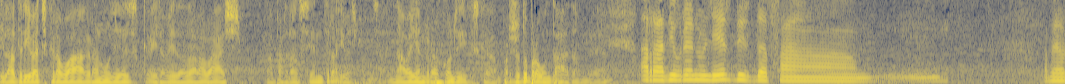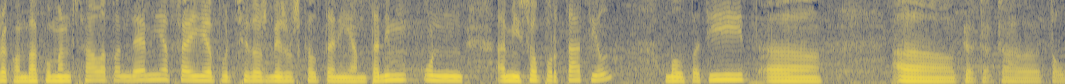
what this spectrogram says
I l'altre hi vaig creuar a Granollers gairebé de dalt a baix, la part del centre, i vaig pensar, anava veient racons i és que per això t'ho preguntava també, eh? A Ràdio Granollers des de fa... A veure, quan va començar la pandèmia feia potser dos mesos que el teníem. Tenim un emissor portàtil molt petit, eh, eh, que, que, que te'l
